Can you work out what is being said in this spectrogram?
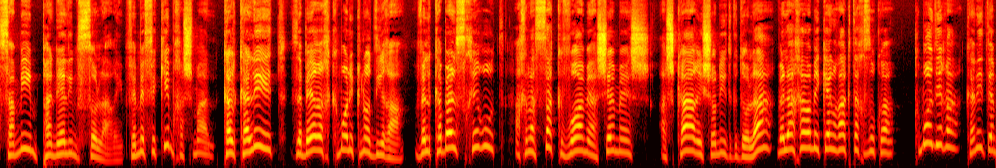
שמים פאנלים סולאריים ומפיקים חשמל. כלכלית זה בערך כמו לקנות דירה ולקבל שכירות. הכנסה קבועה מהשמש, השקעה ראשונית גדולה, ולאחר מכן רק תחזוקה. כמו דירה, קניתם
